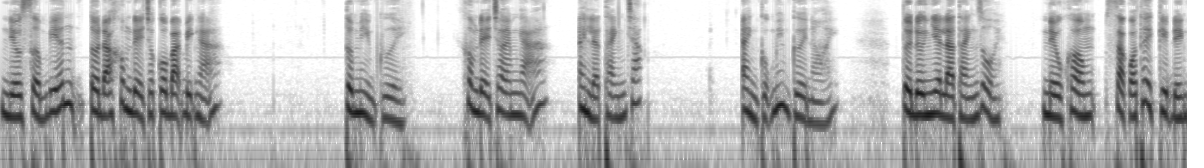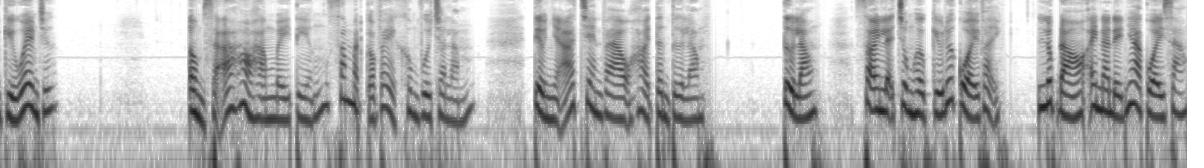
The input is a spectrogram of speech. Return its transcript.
Nếu sớm biết, tôi đã không để cho cô bạn bị ngã. Tôi mỉm cười. Không để cho em ngã. Anh là thánh chắc. Anh cũng mỉm cười nói. Tôi đương nhiên là thánh rồi. Nếu không, sao có thể kịp đến cứu em chứ? Ông xã hò hàng mấy tiếng, sắc mặt có vẻ không vui cho lắm. Tiểu Nhã chen vào hỏi Tần Tử Long. Tử Long, sao anh lại trùng hợp cứu được cô ấy vậy? Lúc đó anh đang đến nhà cô ấy sao?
